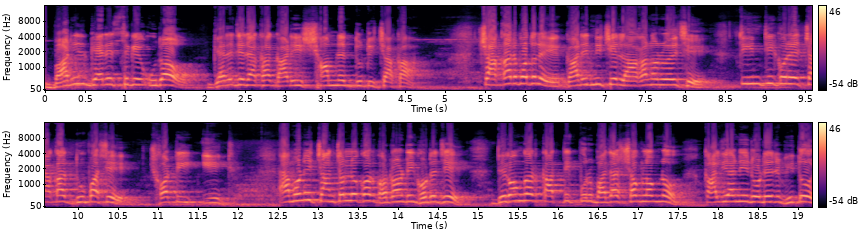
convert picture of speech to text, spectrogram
বাড়ির গ্যারেজ থেকে উদাও গ্যারেজে রাখা গাড়ির সামনের দুটি চাকা। চাকার বদলে গাড়ির নিচে লাগানো রয়েছে তিনটি করে চাকার দুপাশে ছটি ইট। এমনই চাঞ্চল্যকর ঘটনাটি ঘটেছে দেগঙ্গার কার্তিকপুর বাজার সংলগ্ন কালিয়ানি রোডের ভিতর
